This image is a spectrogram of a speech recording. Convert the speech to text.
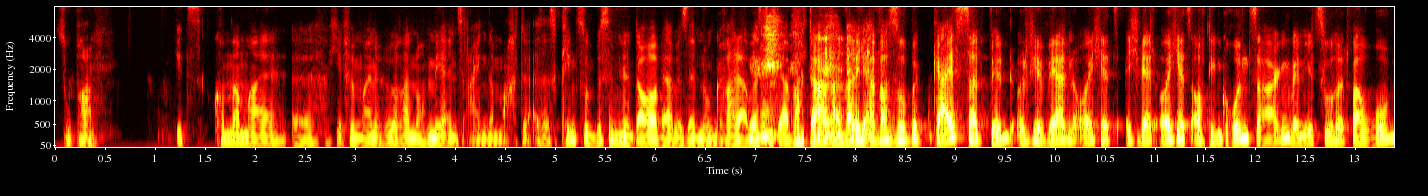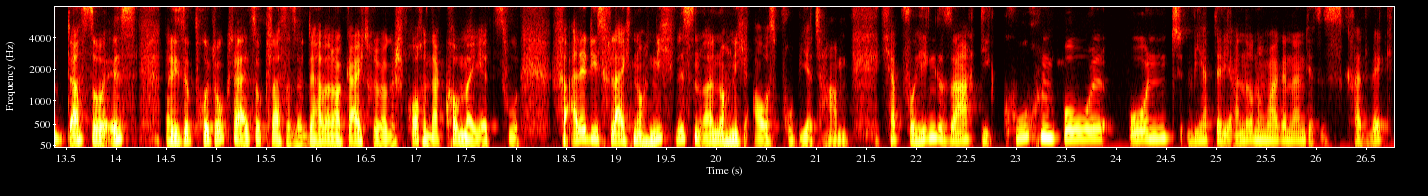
Super. Jetzt kommen wir mal äh, hier für meine Hörer noch mehr ins Eingemachte. Also es klingt so ein bisschen wie eine Dauerwerbesendung gerade, aber es liegt einfach daran, weil ich einfach so begeistert bin und wir werden euch jetzt, ich werde euch jetzt auch den Grund sagen, wenn ihr zuhört, warum das so ist, weil diese Produkte halt so klasse sind. Da haben wir noch gar nicht drüber gesprochen, da kommen wir jetzt zu. Für alle, die es vielleicht noch nicht wissen oder noch nicht ausprobiert haben. Ich habe vorhin gesagt, die Kuchenbowl und wie habt ihr die andere nochmal genannt? Jetzt ist es gerade weg.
